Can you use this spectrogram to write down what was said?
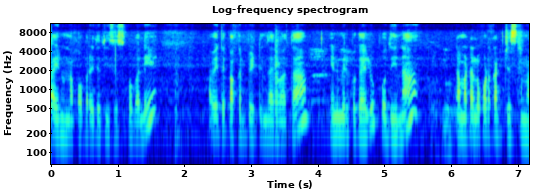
పైన ఉన్న కొబ్బరి అయితే తీసేసుకోవాలి. అవి అయితే పక్కన పెట్టిన తర్వాత ఎండుమిరపకాయలు పుదీనా టమాటాలు కూడా కట్ చేసుకున్నాను.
